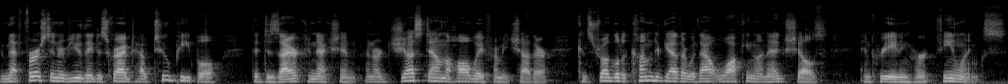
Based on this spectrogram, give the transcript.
In that first interview, they described how two people that desire connection and are just down the hallway from each other can struggle to come together without walking on eggshells and creating hurt feelings.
